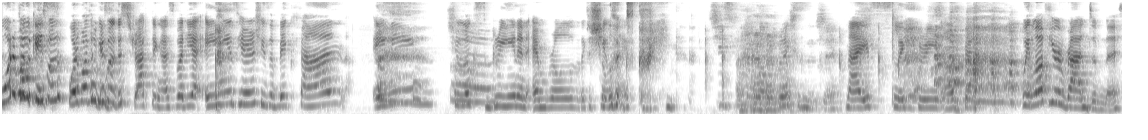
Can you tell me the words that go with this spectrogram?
What about the Focus. people? What about the Focus. people distracting us? But yeah, Amy is here. She's a big fan. Amy, she looks green and emerald. Like She so looks green. She's phenomenal, isn't she? nice, nice, slick green outfit. We love your randomness.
